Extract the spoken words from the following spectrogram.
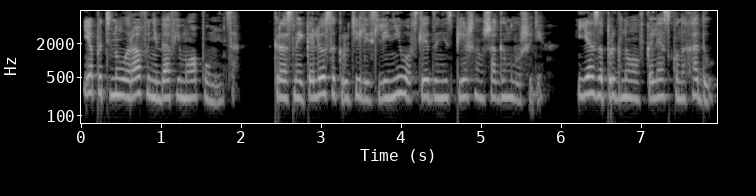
Я потянула Рафа, не дав ему опомниться. Красные колеса крутились лениво вслед за неспешным шагом лошади. Я запрыгнула в коляску на ходу.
